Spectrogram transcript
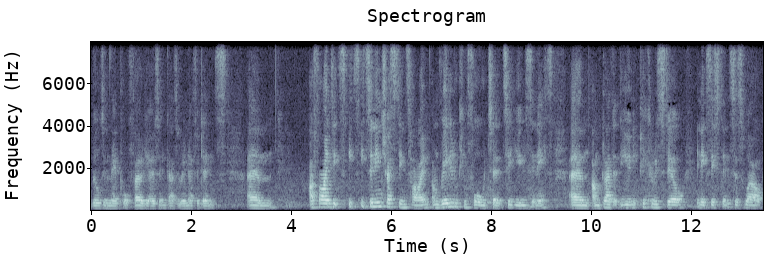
building their portfolios and gathering evidence. Um, I find it's it's it's an interesting time. I'm really looking forward to, to using it. Um, I'm glad that the unit picker is still in existence as well,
